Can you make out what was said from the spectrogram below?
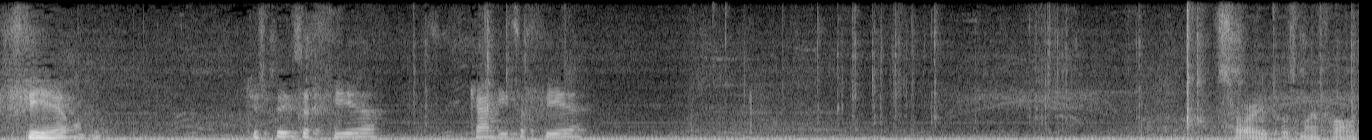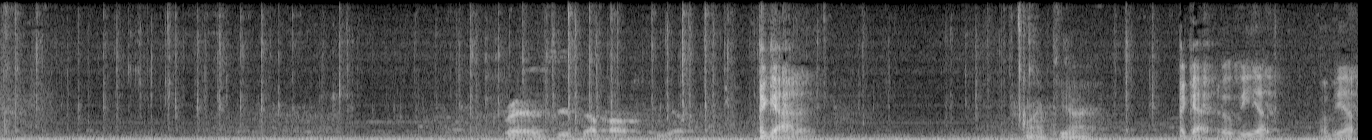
Fear on the. Just it's a fear. Candy, it's a fear. Sorry, it was my fault. Where is this about to be up? I got it. I have the eye. I got OB up. OB up.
